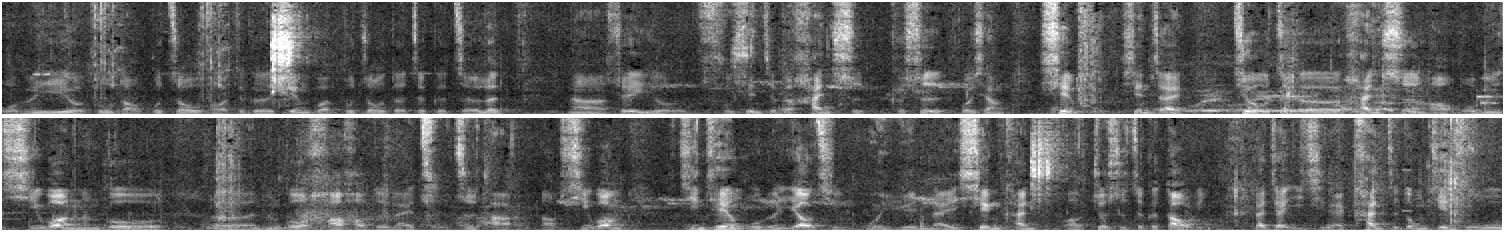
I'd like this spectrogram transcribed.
我们也有督导不周哈，这个监管不周的这个责任，那所以有出现这个憾事，可是我想县府现在就这个憾事哈，我们希望能够呃能够好好的来处置它啊，希望。今天我们邀请委员来现刊哦，就是这个道理。大家一起来看这栋建筑物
